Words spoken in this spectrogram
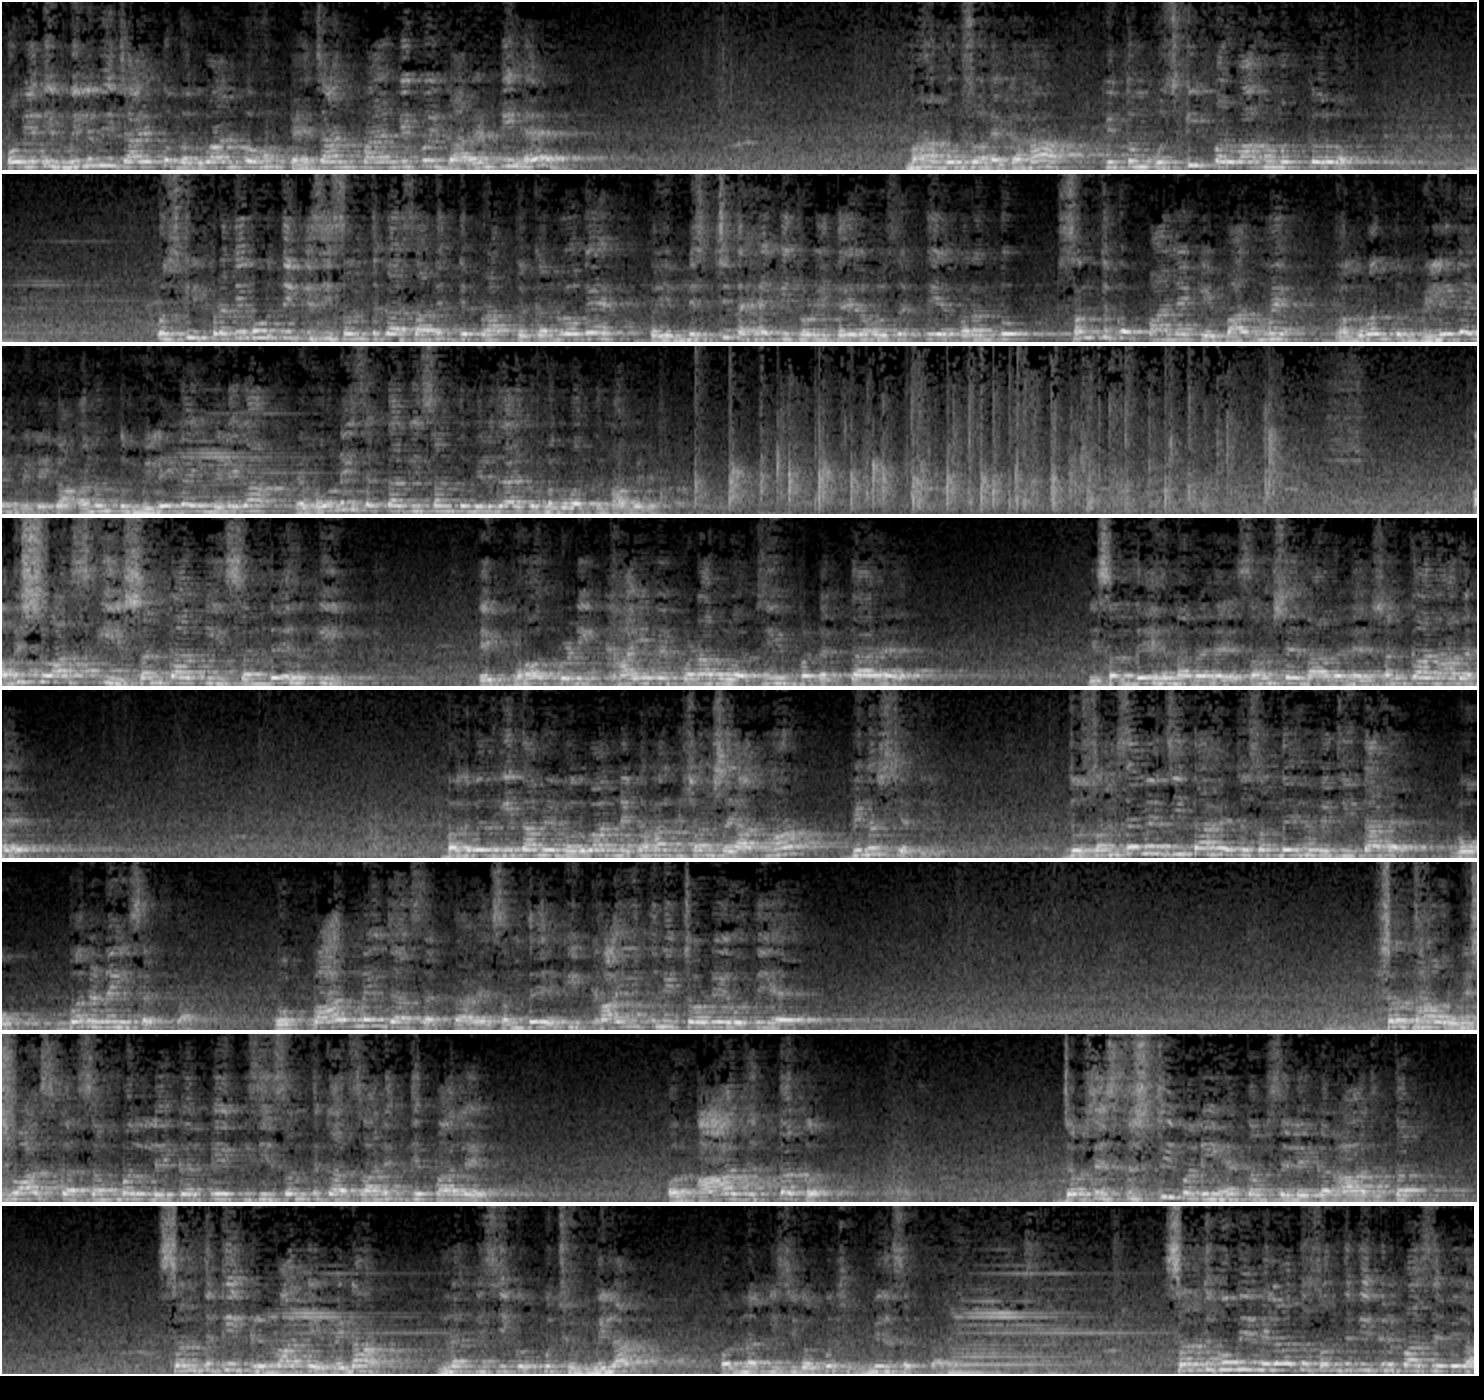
और यदि मिल भी जाए तो भगवान को हम पहचान पाएँगे, कोई गारंटी है? महापुरुषों ने कहा कि तुम उसकी परवाह मत करो। उसकी प्रतिमूर्ति किसी संत का सानिध्य प्राप्त कर लोगे तो ये निश्चित है कि थोड़ी देर हो सकती है, परंतु संत को पाने के बाद में भगवंत मिलेगा ही मिलेगा, अनंत मिलेगा ही मिलेगा। हो नहीं सकता कि संत मिल जाए तो भगवंत ना मिले। अविश्वास की, शंका की, संदेह की, एक बहुत बड़ी खाई में पड़ा हुआ जीव भटकता है। ये संदेह ना रहे, संशय ना रहे, शंका ना रहे। भगवत गीता में भगवान ने कहा कि संशय आत्मा विनश्यति जो संशय में जीता है, जो संदेह में जीता है, वो बन नहीं सकता। वो पार नहीं जा सकता है। संदेह की खाई इतनी चौड़ी होती है। श्रद्धा और विश्वास का संबल लेकर के किसी संत का सानिध्य पाले और आज तक जब से सृष्टि बनी है, तब से लेकर आज तक संत की कृपा के बिना न किसी को कुछ मिला और न किसी को कुछ मिल सकता है। संत को भी मिला तो संत की कृपा से मिला।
